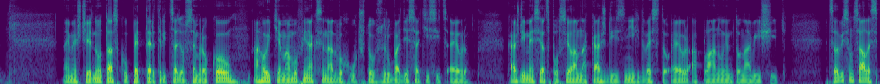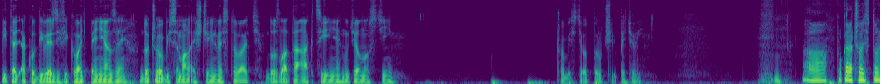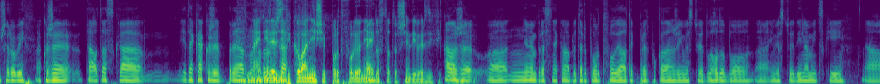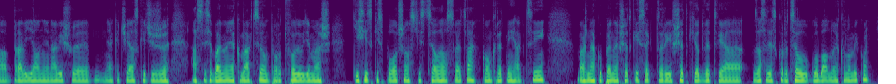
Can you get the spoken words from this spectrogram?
Najmä ešte jednu otázku. Peter, 38 rokov. Ahojte, mám vo Finaxe na dvoch účtoch zhruba 10 tisíc eur. Každý mesiac posielam na každý z nich 200 eur a plánujem to navýšiť. Chcel by som sa ale spýtať, ako diverzifikovať peniaze. Do čoho by som mal ešte investovať? Do zlata, akcií, nehnuteľností? Čo by ste odporúčili Peťovi? pokračovať v tom, čo robí. Akože tá otázka je taká akože pre nás... Najdiverzifikovanejšie sa... portfólio nie je dostatočne diverzifikované. Áno, že uh, neviem presne, aké má Peter portfólio, ale tak predpokladám, že investuje dlhodobo, a investuje dynamicky a pravidelne navyšuje nejaké čiastky, čiže asi sa bavíme o nejakom akciovom portfóliu, kde máš tisícky spoločností z celého sveta, konkrétnych akcií, máš nakúpené všetky sektory, všetky odvetvia, v zásade skoro celú globálnu ekonomiku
